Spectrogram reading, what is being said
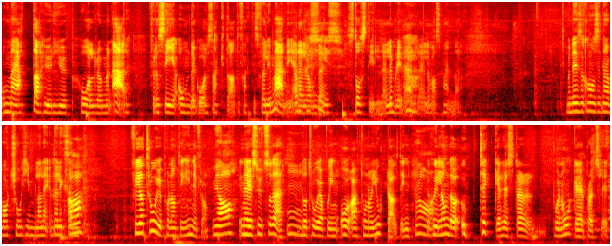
att mäta hur djup hålrummen är för att se om det går sakta, att det faktiskt följer med ner Ja, eller om det står still eller blir värre eller vad som händer. Men det är så konstigt när det har varit så himla länge. Liksom, Ja. För jag tror ju på någonting inifrån. Ja, När det ser ut sådär, då tror jag på in och att hon har gjort allting. Ja. Skillnad om du upptäcker hästar på en åker helt plötsligt.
